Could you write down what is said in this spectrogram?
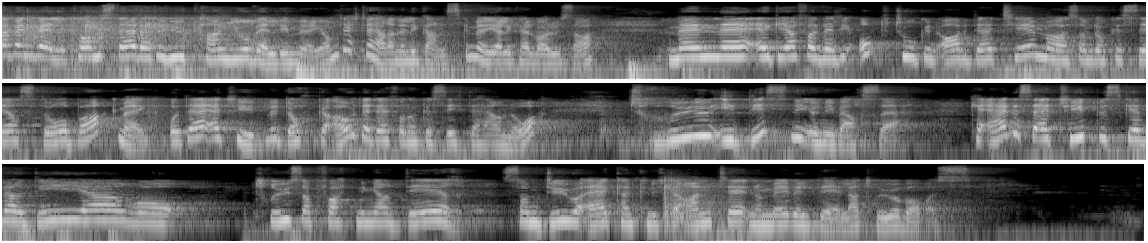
av en velkomst der. at Hun kan jo veldig mye om dette, her, eller ganske mye, eller hva du sa. Men eh, jeg er iallfall veldig opptatt av det temaet som dere ser står bak meg. Og det er tydelig dere òg, det er derfor dere sitter her nå. Tru i Disney-universet. Hva er det som er typiske verdier og trusoppfatninger der som du og jeg kan knytte an til når vi vil dele trua vår?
